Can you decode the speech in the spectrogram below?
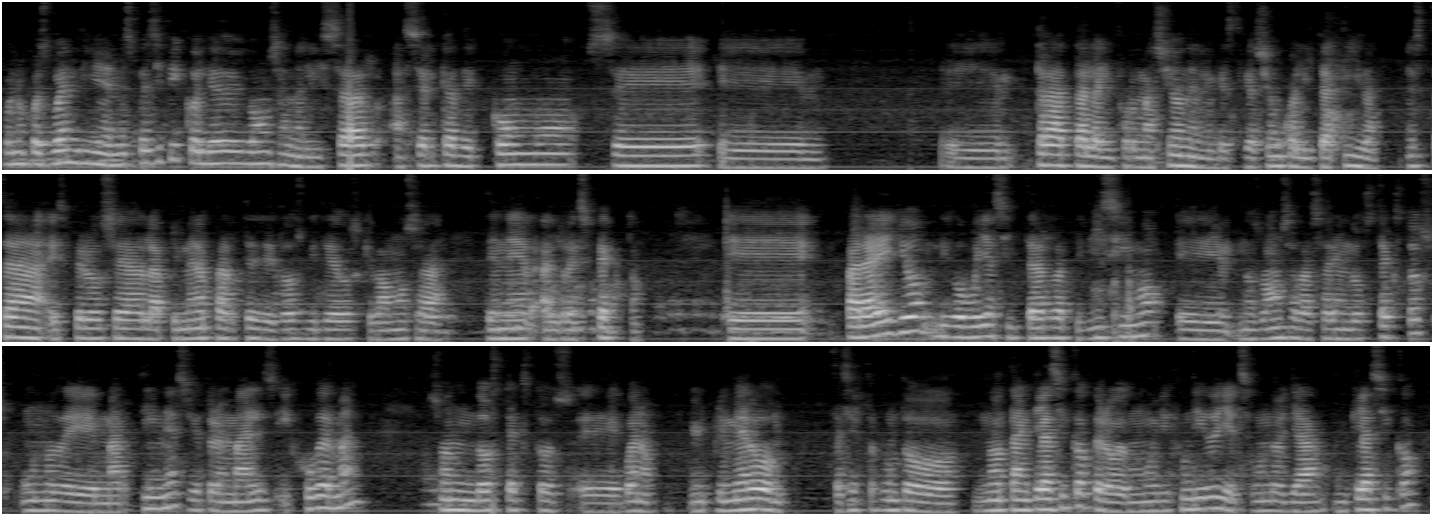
Bueno, pues buen día. En específico, el día de hoy vamos a analizar acerca de cómo se eh, eh, trata la información en la investigación cualitativa. Esta espero sea la primera parte de dos videos que vamos a tener al respecto. Eh, para ello, digo, voy a citar rapidísimo, nos vamos a basar en dos textos, uno de Martínez y otro de Miles y Huberman. Son dos textos, bueno, el primero hasta cierto punto no tan clásico, pero muy difundido, y el segundo ya un clásico.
